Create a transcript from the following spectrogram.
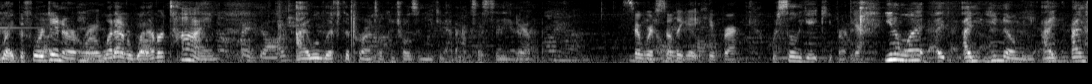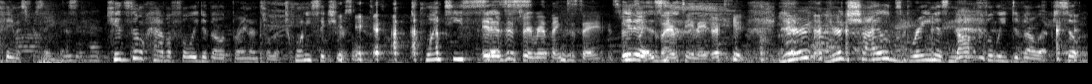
right before dinner or whatever, whatever time, I will lift the parental controls and you can have access to the internet. So we're still the gatekeeper. We're still the gatekeeper. Yeah. You know what? I, I, you know me. I, I'm famous for saying this. Kids don't have a fully developed brain until they're 26 years old. 26. It is his favorite thing to say. Especially It is. I have teenagers. Your your child's brain is not fully developed. So,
